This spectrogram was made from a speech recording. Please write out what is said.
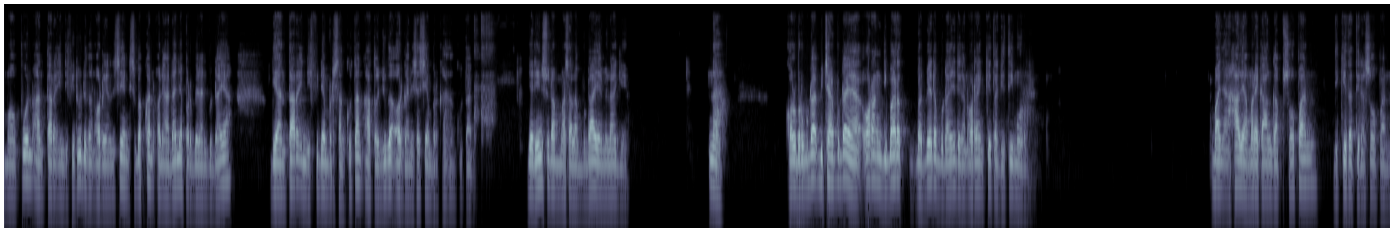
maupun antara individu dengan organisasi yang disebabkan oleh adanya perbedaan budaya di antara individu yang bersangkutan atau juga organisasi yang bersangkutan. Jadi ini sudah masalah budaya lagi. Nah, kalau berbudaya bicara budaya, orang di barat berbeda budayanya dengan orang yang kita di timur. Banyak hal yang mereka anggap sopan, di kita tidak sopan.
